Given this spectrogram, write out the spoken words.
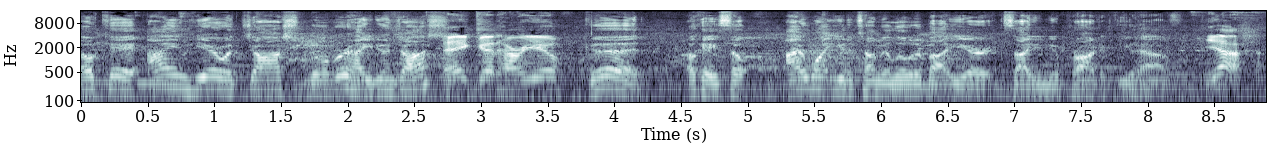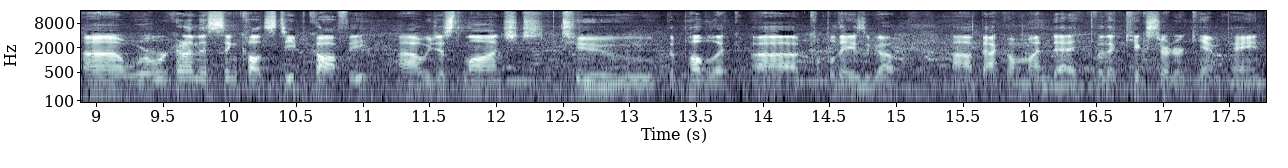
Okay, I am here with Josh Wilbur. How you doing, Josh? Hey, good. How are you? Good. Okay, so I want you to tell me a little bit about your exciting new project you have. Yeah, uh, we're working on this thing called Steeped Coffee. Uh, we just launched to the public uh, a couple days ago, uh, back on Monday, with a Kickstarter campaign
